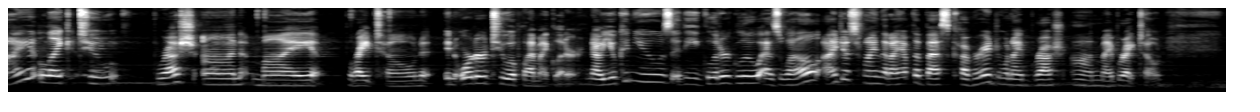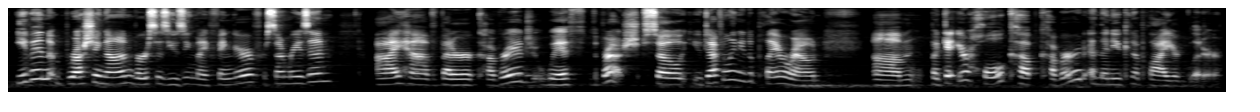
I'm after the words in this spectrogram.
I like to brush on my Brite Tone in order to apply my glitter. Now you can use the glitter glue as well. I just find that I have the best coverage when I brush on my Brite Tone. Even brushing on versus using my finger, for some reason, I have better coverage with the brush. So you definitely need to play around, um, but get your whole cup covered and then you can apply your glitter.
